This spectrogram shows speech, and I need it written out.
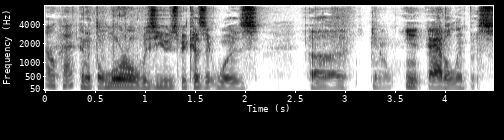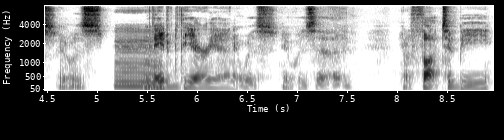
Okay. and that the laurel was used because it was, uh, you know, in, at Olympus. It was native to the area, and it was it was uh, you know thought to be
